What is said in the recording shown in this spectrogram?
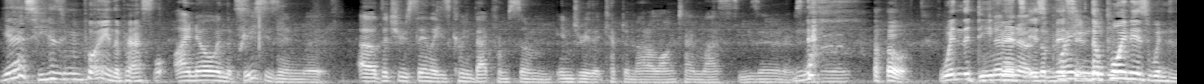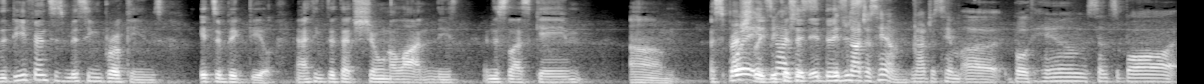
Yes, he hasn't been playing the past. Well, I know in the preseason, but uh, that you were saying like he's coming back from some injury that kept him out a long time last season or something. Oh, when the defense no, is the missing, you the to- point is when the defense is missing Brookings, it's a big deal, and I think that that's shown a lot in these in this last game. Um, especially Well, because just, it, it, it's just, not just him, not just him. Uh, both him, Sensabaugh,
